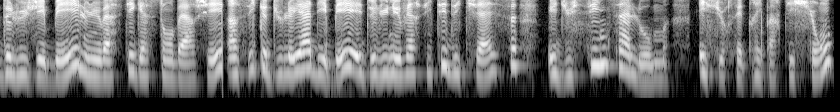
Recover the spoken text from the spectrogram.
de l'UGB, l'Université Gaston Berger, ainsi que du l'EADB et de l'Université d'Itches et du SIN Saloum. Et sur cette répartition,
